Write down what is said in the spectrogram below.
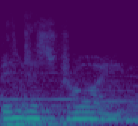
Dominating.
